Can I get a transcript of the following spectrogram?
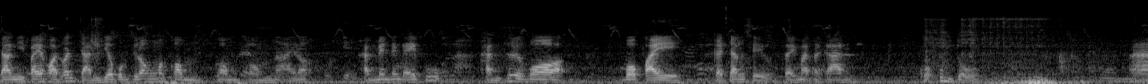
จากนี้ไปฮอดวันจันทร์เดี๋ยวผมสิลองมากอมกอมกอมนายเนาะโอเคคันเป็นจังไดปุ๊บคันเธอบ่บ่ไปกระจังเซลใส่มาตรการควบคุมตัวอ่า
